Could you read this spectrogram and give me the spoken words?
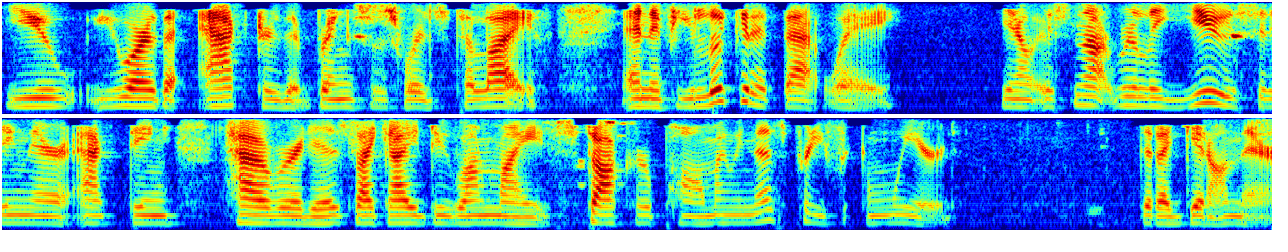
You you are the actor that brings those words to life. And if you look at it that way, you know, it's not really you sitting there acting however it is, like I do on my stalker poem. I mean, that's pretty freaking weird that I get on there,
